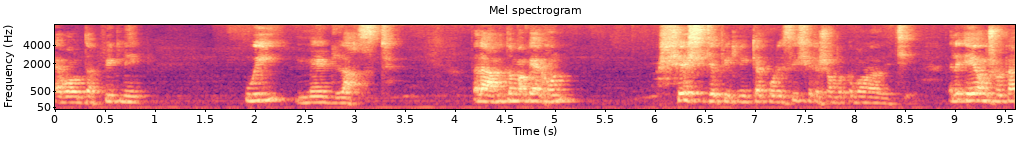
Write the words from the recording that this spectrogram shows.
about the picnic we made last তাহলে আমি তোমাকে এখন শেষ যে পিকনিকটা করেছি সেটা সম্পর্কে বর্ণনা দিচ্ছি তাহলে এই অংশটা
